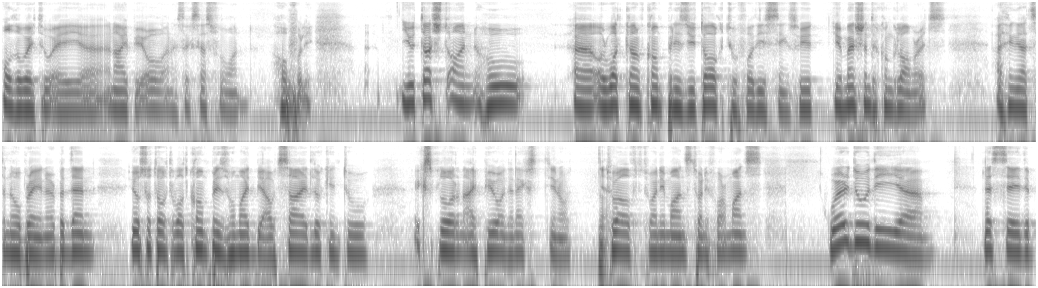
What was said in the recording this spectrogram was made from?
all the way to a uh, an IPO and a successful one, hopefully. You touched on who uh, or what kind of companies you talk to for these things. So you, you mentioned the conglomerates. I think that's a no-brainer. But then you also talked about companies who might be outside looking to explore an IPO in the next, you know, yeah. 12 to 20 months, 24 months. Where do the, uh, let's say the,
